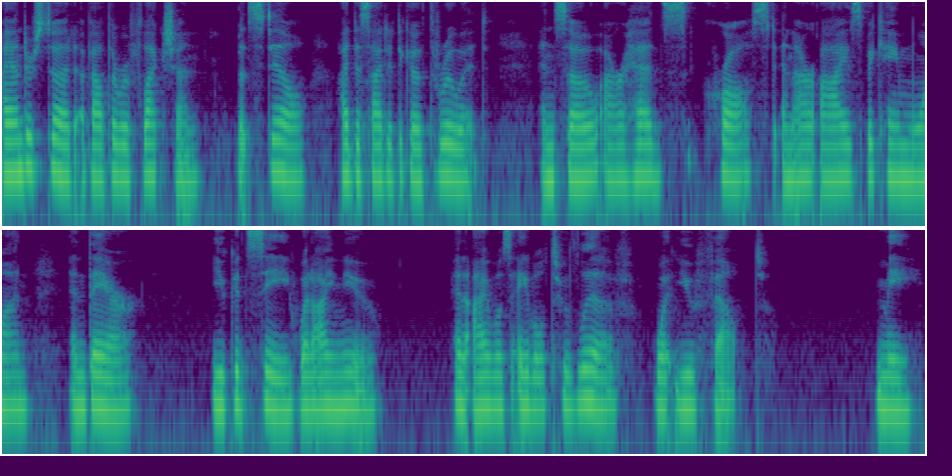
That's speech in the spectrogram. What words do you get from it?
I understood about the reflection, but still I decided to go through it. And so our heads crossed and our eyes became one, and there you could see what I knew, and I was able to live what you felt. Me.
